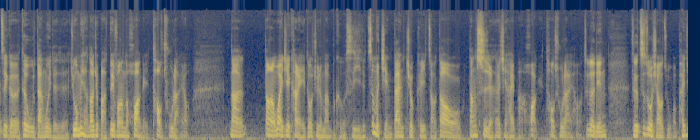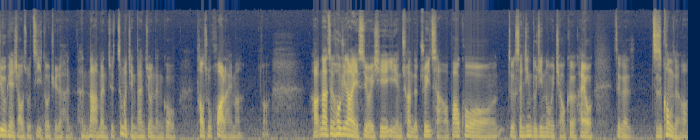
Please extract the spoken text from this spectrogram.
这个特务单位的人，结果没想到就把对方的话给套出来哦。那当然外界看了也都觉得蛮不可思议的，这么简单就可以找到当事人，而且还把话给套出来哈。这个连这个制作小组拍纪录片小组自己都觉得很很纳闷，就这么简单就能够套出话来吗？哦。好，那这个后续当然也是有一些一连串的追查哦，包括这个神经毒剂诺维乔克，还有这个指控的哦，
